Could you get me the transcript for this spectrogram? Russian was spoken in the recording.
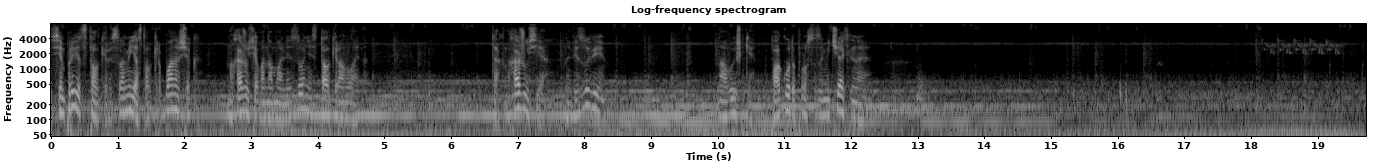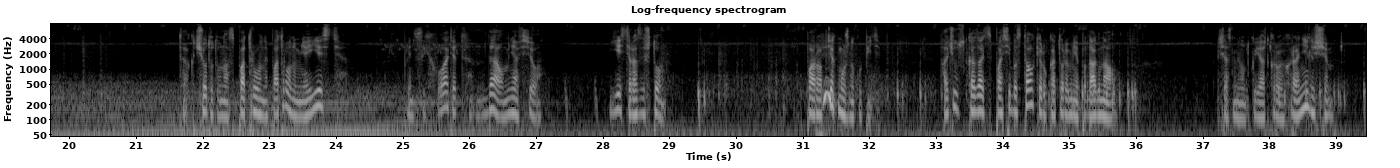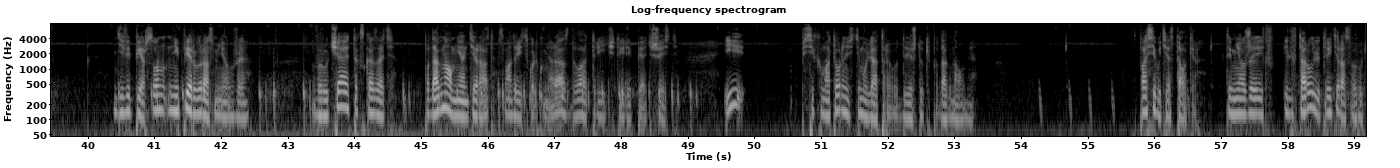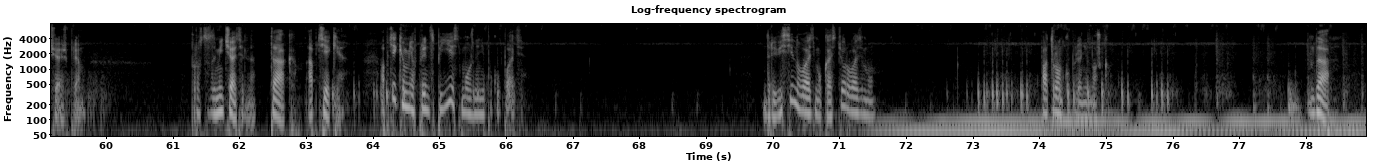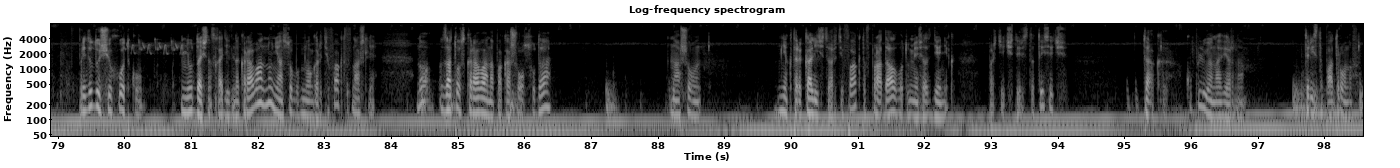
Всем привет, сталкеры! С вами я, сталкер-баннерщик. Нахожусь я в аномальной зоне сталкер онлайна. Так, нахожусь я на Везувии, на вышке. Погода просто замечательная. Так, что тут у нас? Патроны. Патроны у меня есть. В принципе, хватит. Да, у меня все. Есть разве что пару аптек можно купить. Хочу сказать спасибо сталкеру, который мне подогнал. Сейчас, минутку, я открою хранилище. Дивиперс. Он не первый раз меня уже выручает, так сказать. Подогнал мне антирад. Смотрите, сколько у меня. Раз, два, три, четыре, пять, шесть. И психомоторные стимуляторы. Вот две штуки подогнал мне. Спасибо тебе, сталкер. Ты меня уже или второй, или третий раз выручаешь прям. Просто замечательно. Так, аптеки. Аптеки у меня, в принципе, есть, можно не покупать. Древесину возьму, костер возьму. Патрон куплю немножко. Да, в предыдущую ходку неудачно сходили на караван, ну не особо много артефактов нашли. Но зато с каравана пока шел сюда, нашел некоторое количество артефактов, продал. Вот у меня сейчас денег почти 400 тысяч. Так, куплю я, наверное, 300 патронов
